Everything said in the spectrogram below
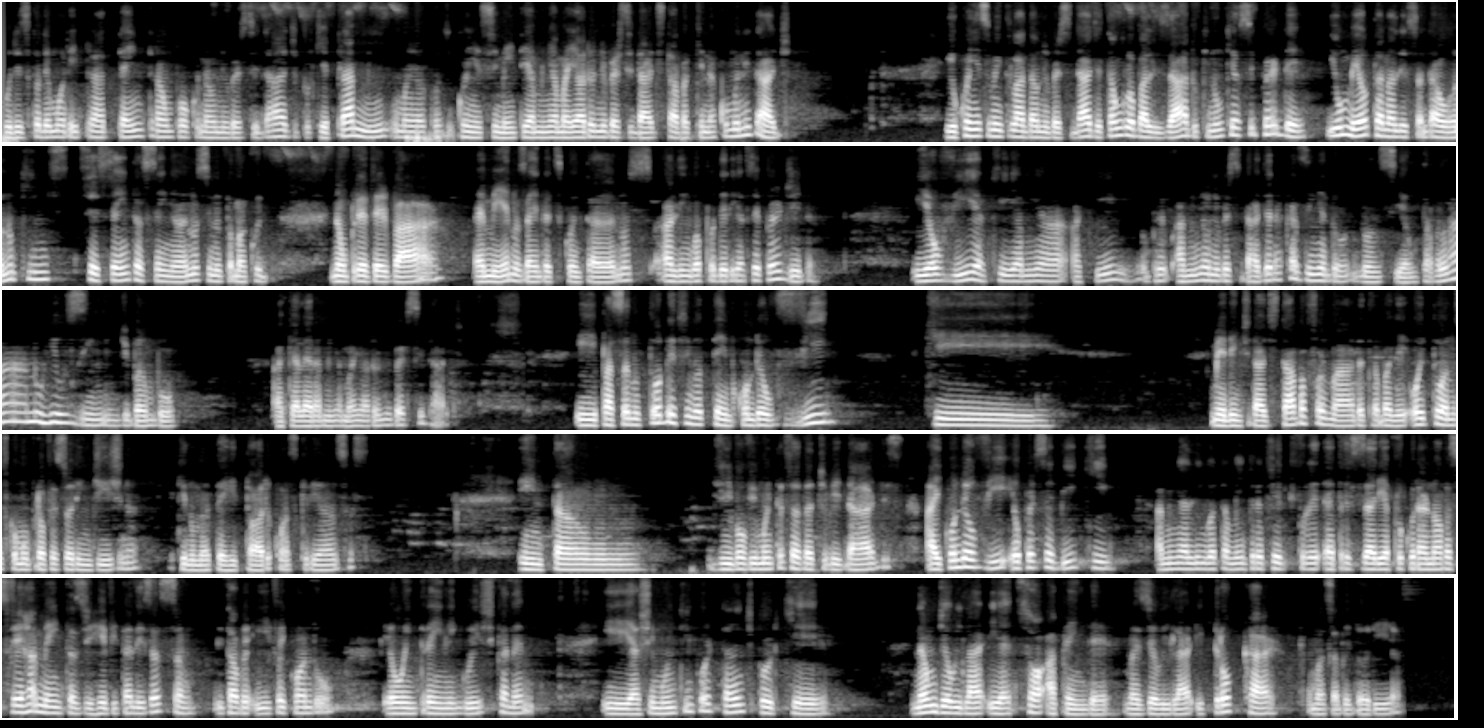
Por isso que eu demorei para até entrar um pouco na universidade, porque para mim o maior conhecimento e a minha maior universidade estava aqui na comunidade. E o conhecimento lá da universidade é tão globalizado que nunca ia se perder. E o meu está na lista da ONU que em 60, 100 anos, se não tomar não preservar, é menos ainda de 50 anos, a língua poderia ser perdida. E eu via que a minha aqui, a minha universidade era a casinha do, do ancião, estava lá no riozinho de bambu. Aquela era a minha maior universidade. E passando todo esse meu tempo, quando eu vi que minha identidade estava formada, trabalhei oito anos como professor indígena aqui no meu território com as crianças. Então, desenvolvi muitas essas atividades. Aí quando eu vi, eu percebi que a minha língua também é, precisaria procurar novas ferramentas de revitalização. E, talvez, e foi quando eu entrei em linguística, né? E achei muito importante porque não de eu ir lá e é só aprender, mas de eu ir lá e trocar uma sabedoria.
